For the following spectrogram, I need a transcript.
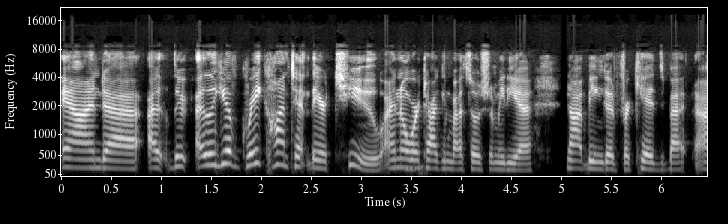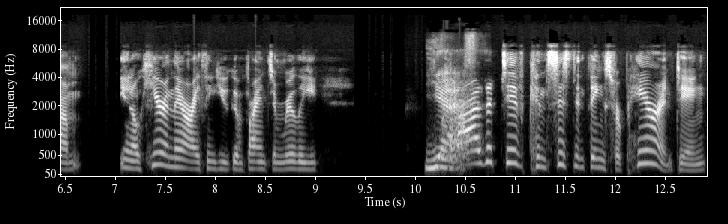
and uh, I, there, I, you have great content there too i know we're talking about social media not being good for kids but um, you know here and there i think you can find some really yes. positive, consistent things for parenting.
